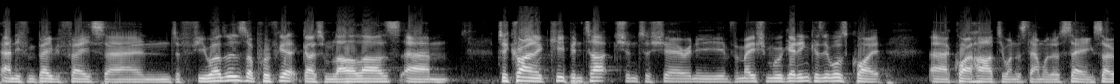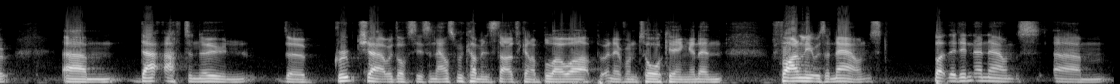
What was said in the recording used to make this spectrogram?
Andy from Babyface, and a few others. I'll probably forget guys from La La La's. Um, to try and keep in touch and to share any information we were getting because it was quite uh, quite hard to understand what they were saying. So um, that afternoon, the group chat with obviously this announcement coming started to kind of blow up and everyone talking, and then finally it was announced, but they didn't announce um,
